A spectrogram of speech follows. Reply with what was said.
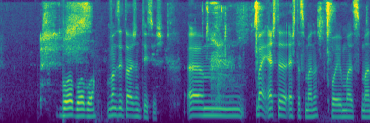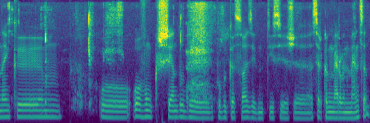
boa, boa, boa. Vamos então às notícias. Um, bem, esta, esta semana foi uma semana em que. Um, o, houve um crescendo de, de, publicações e de notícias uh, acerca de Marilyn Manson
